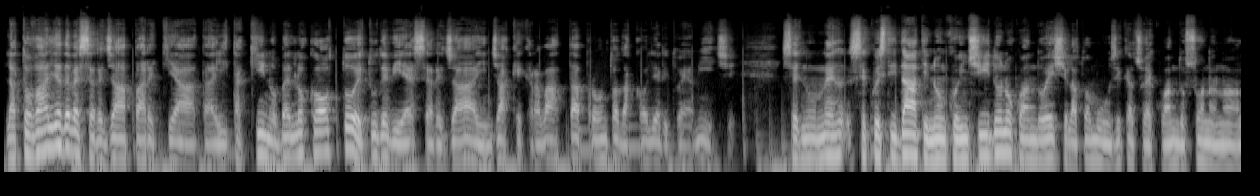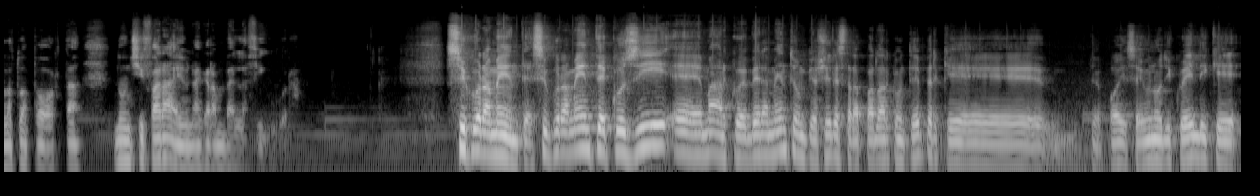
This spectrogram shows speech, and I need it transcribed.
la tovaglia deve essere già apparecchiata, il tacchino bello cotto e tu devi essere già in giacca e cravatta pronto ad accogliere i tuoi amici. Se, è, se, questi dati non coincidono quando esce la tua musica, cioè quando suonano alla tua porta, non ci farai una gran bella figura. Sicuramente, sicuramente così. Eh, Marco, è veramente un piacere stare a parlare con te perché cioè, poi sei uno di quelli che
